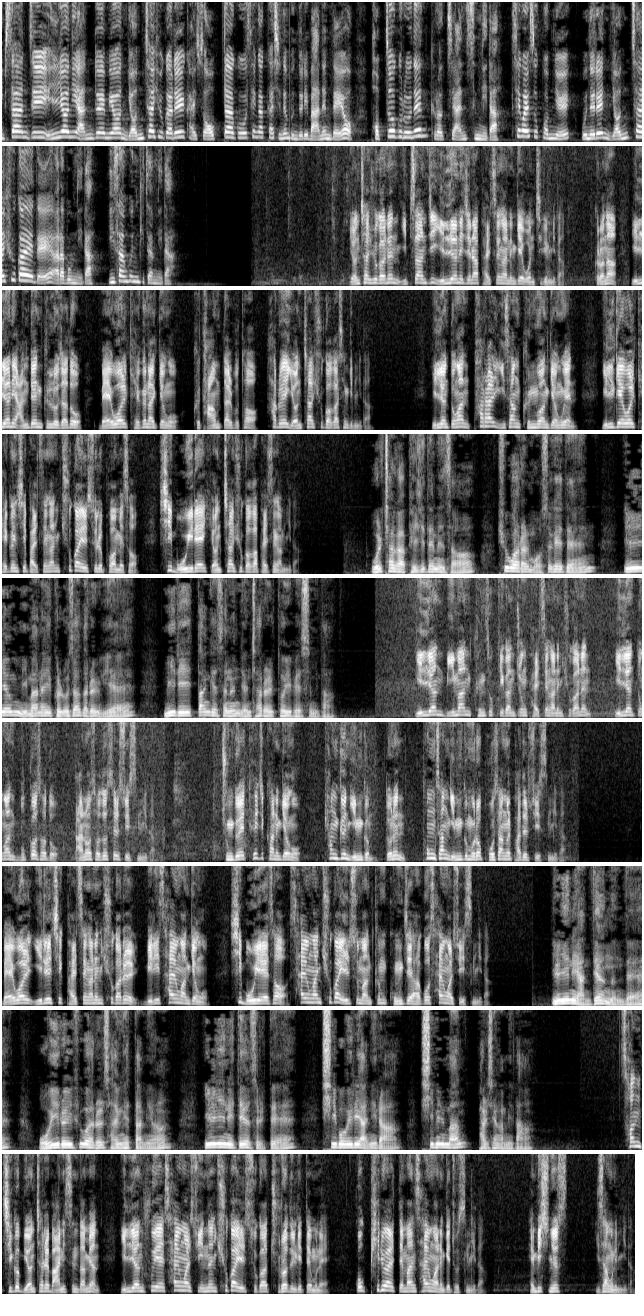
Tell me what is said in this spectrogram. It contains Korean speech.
입사한 지 1년이 안 되면 연차 휴가를 갈 수 없다고 생각하시는 분들이 많은데요. 법적으로는 그렇지 않습니다. 생활 속 법률, 오늘은 연차 휴가에 대해 알아봅니다. 이상훈 기자입니다. 연차 휴가는 입사한 지 1년이 지나 발생하는 게 원칙입니다. 그러나 1년이 안 된 근로자도 매월 개근할 경우 그 다음 달부터 하루의 연차 휴가가 생깁니다. 1년 동안 8할 이상 근무한 경우엔 1개월 개근 시 발생한 휴가 일수를 포함해서 15일의 연차 휴가가 발생합니다. 월차가 폐지되면서 휴가를 못 쓰게 된 1년 미만의 근로자들을 위해 미리 당겨서는 연차를 도입했습니다. 1년 미만 근속 기간 중 발생하는 휴가는 1년 동안 묶어서도 나눠서도 쓸 수 있습니다. 중도에 퇴직하는 경우 평균 임금 또는 통상 임금으로 보상을 받을 수 있습니다. 매월 1일씩 발생하는 휴가를 미리 사용한 경우 15일에서 사용한 휴가 일수만큼 공제하고 사용할 수 있습니다. 1년이 안 되었는데 5일의 휴가를 사용했다면 1년이 되었을 때 15일이 아니라 10일만 발생합니다. 선 지급 연차를 많이 쓴다면 1년 후에 사용할 수 있는 휴가 일수가 줄어들기 때문에 꼭 필요할 때만 사용하는 게 좋습니다. MBC 뉴스 이상훈입니다.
